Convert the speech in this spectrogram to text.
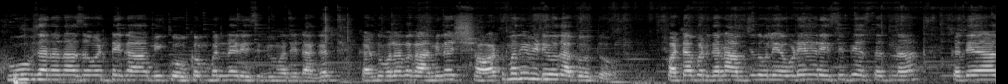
खूप जणांना असं वाटतंय का आम्ही कोकम पण नाही रेसिपी मध्ये टाकत? कारण तुम्हाला बघा आम्ही ना शॉर्टमध्ये व्हिडिओ दाखवतो. पटापट कारण आमच्या जवळ एवढ्या रेसिपी असतात ना का त्या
